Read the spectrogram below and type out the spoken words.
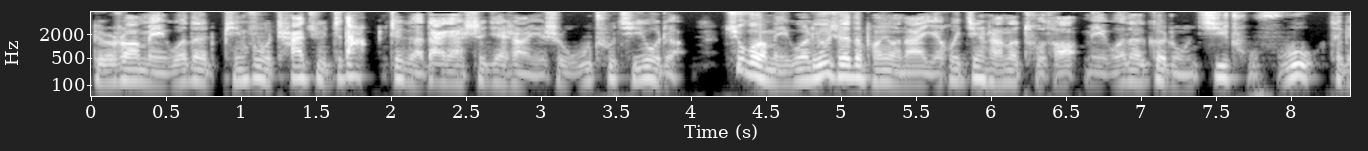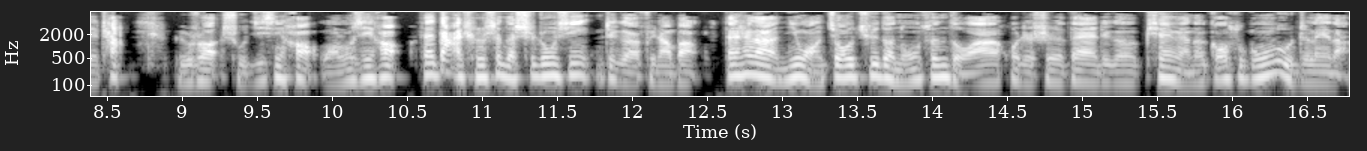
比如说，美国的贫富差距之大，这个大概世界上也是无出其右者。去过美国留学的朋友呢，也会经常的吐槽美国的各种基础服务特别差。比如说，手机信号、网络信号，在大城市的市中心这个非常棒，但是呢，你往郊区的农村走啊，或者是在这个偏远的高速公路之类的，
